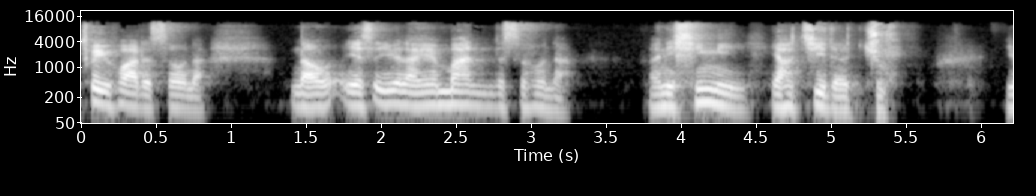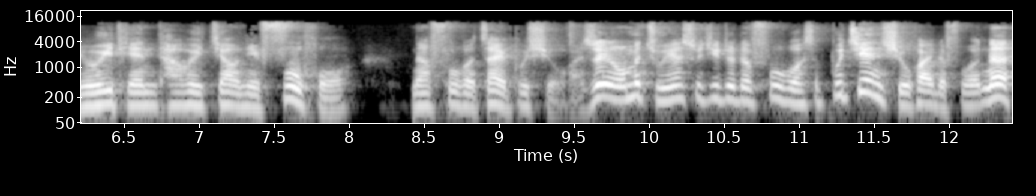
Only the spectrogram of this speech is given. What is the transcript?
退化的时候呢，脑也是越来越慢的时候呢，啊，你心里要记得主，有一天他会叫你复活，那复活再也不朽坏。所以我们主耶稣基督的复活是不见朽坏的复活。那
